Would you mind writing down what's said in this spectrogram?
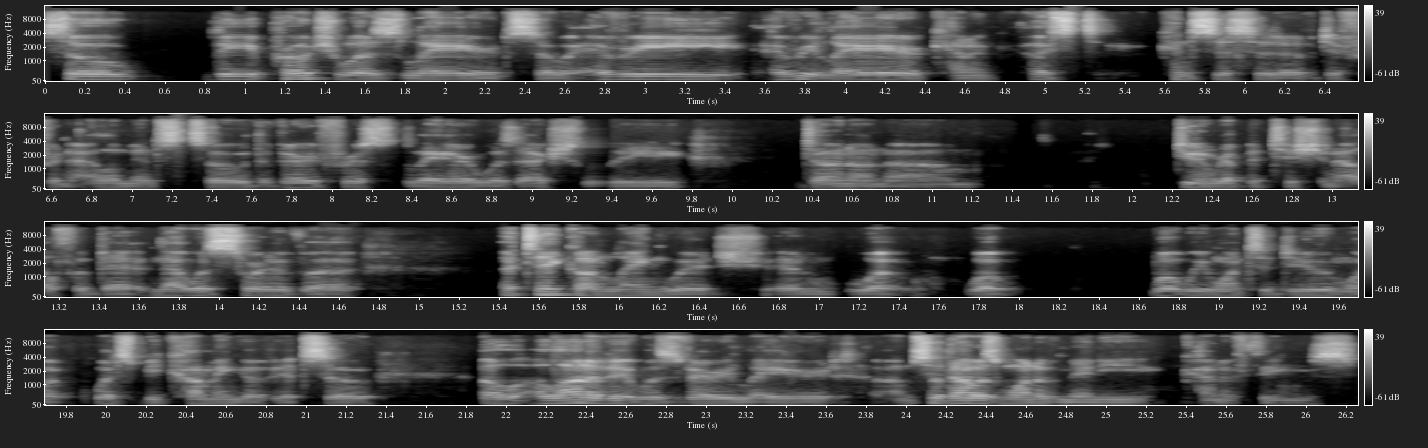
So the approach was layered. So every every layer kind of consisted of different elements. So the very first layer was actually done on um, doing repetition alphabet, and that was sort of a a take on language and what what what we want to do and what what's becoming of it. So a, a lot of it was very layered. Um, so that was one of many kind of things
